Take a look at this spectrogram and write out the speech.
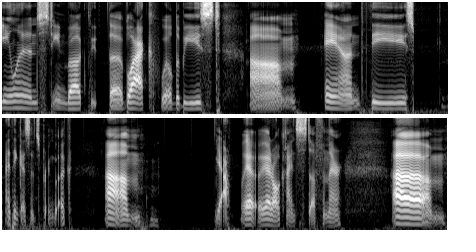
eland, steenbuck, the, the black wildebeest, um, and the sp- I think I said springbuck. Um, Mhm. Yeah, we had, we had all kinds of stuff in there. Um,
